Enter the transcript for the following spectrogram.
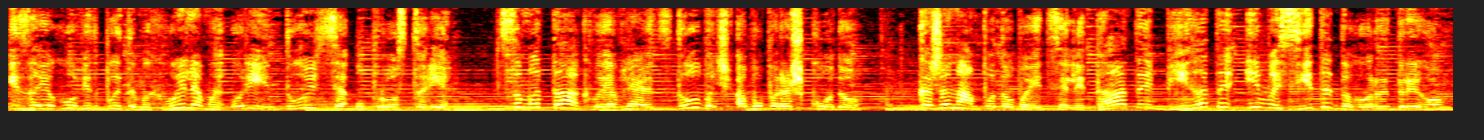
і за його відбитими хвилями орієнтуються у просторі. Саме так виявляють здобич або перешкоду. Кажанам подобається літати, бігати і висіти догори дригом.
